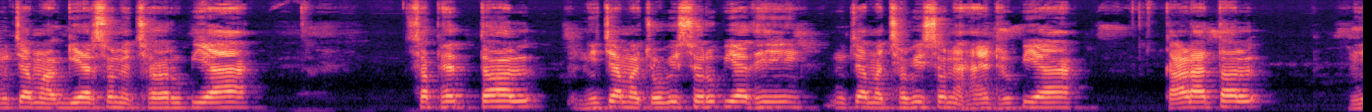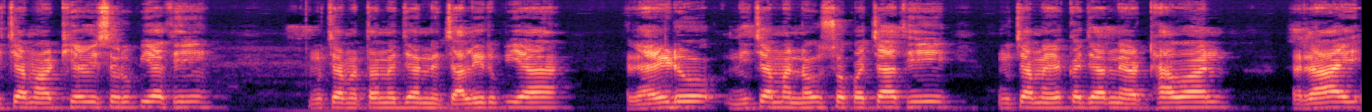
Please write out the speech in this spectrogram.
ઊંચામાં અગિયારસો ને છ રૂપિયા. સફેદ તલ નીચામાં ચોવીસો રૂપિયાથી ઊંચામાં છવ્વીસો ને સાઠ રૂપિયા. કાળા તલ નીચામાં અઠ્યાવીસો રૂપિયાથી ઊંચામાં ત્રણ હજાર ને ચાલીસ રૂપિયા. રાયડો નીચામાં નવસો પચાસથી ઊંચામાં એક હજાર ને અઠાવન. રાય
